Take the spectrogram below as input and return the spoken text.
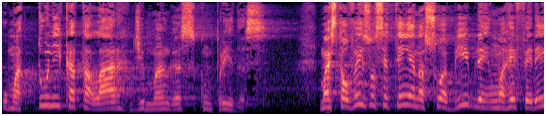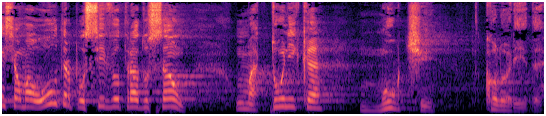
uma túnica talar de mangas compridas. Mas talvez você tenha na sua Bíblia uma referência a uma outra possível tradução, uma túnica multicolorida.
